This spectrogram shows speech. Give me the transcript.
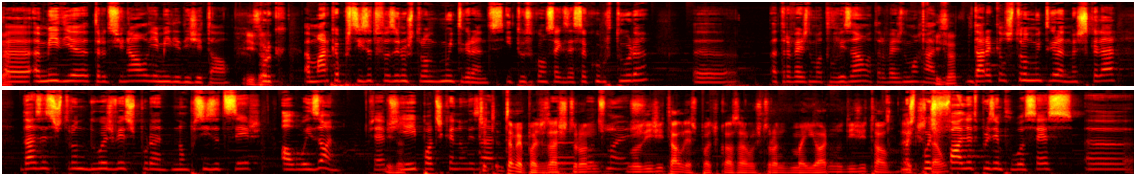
Ah, a mídia tradicional e a mídia digital? exato. Porque a marca precisa de fazer um estrondo muito grande e tu consegues essa cobertura uh, através de uma televisão, através de uma rádio. Exato. Dar aquele estrondo muito grande, mas se calhar dás esse estrondo duas vezes por ano. Não precisa de ser always on. Percebes? E aí podes Tu canalizar. t- também podes usar uh, estrondo no digital, aliás, podes causar um estrondo maior no digital. Mas a depois falha-te, por exemplo, o acesso a,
